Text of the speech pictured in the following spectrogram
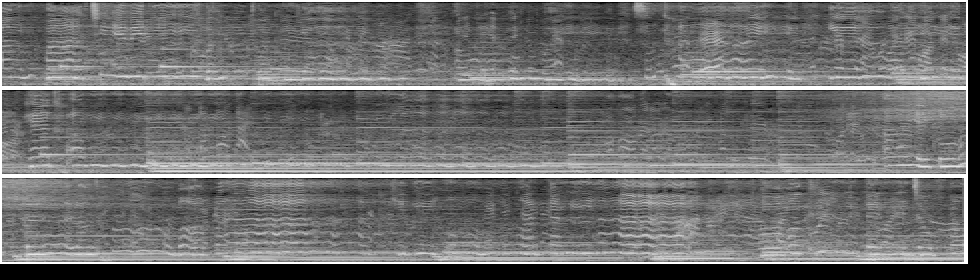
วังฝากชีวิตบิดทุกอย่างเอาไว้สุดท้ายเหลือไว้แค่คำไอ้กดเบอลองทรบอกว่าคิดหอดกันลาขอขึ้นเป็นเจ้าขอ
